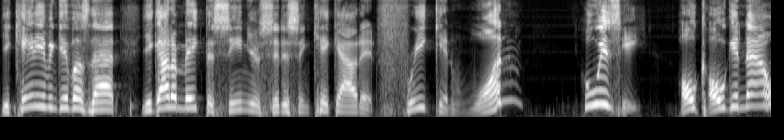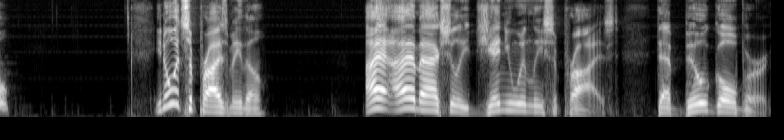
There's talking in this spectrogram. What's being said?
You can't even give us that. You got to make the senior citizen kick out at freaking one? Who is he? Hulk Hogan now? You know what surprised me, though? I, I am actually genuinely surprised that Bill Goldberg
